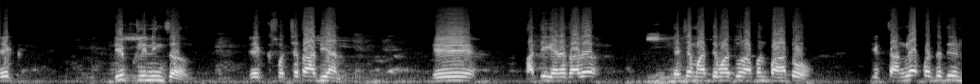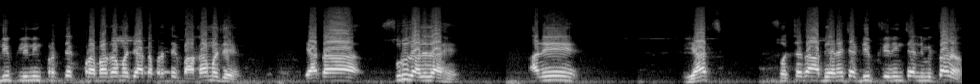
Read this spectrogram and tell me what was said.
एक डीप क्लिनिंगचं एक स्वच्छता अभियान हे हाती घेण्यात आलं. त्याच्या माध्यमातून आपण पाहतो एक चांगल्या पद्धतीने डीप क्लिनिंग प्रत्येक प्रभागामध्ये आता प्रत्येक भागामध्ये हे आता सुरू झालेलं आहे. आणि याच स्वच्छता अभियानाच्या डीप क्लिनिंगच्या निमित्तानं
